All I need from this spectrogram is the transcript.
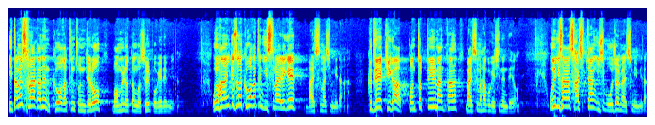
이 땅을 살아가는 그와 같은 존재로 머물렸던 것을 보게 됩니다. 오늘 하나님께서는 그와 같은 이스라엘에게 말씀하십니다. 그들의 귀가 번쩍 뜨일 만한 말씀을 하고 계시는데요. 오늘 이사야 40장 25절 말씀입니다.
